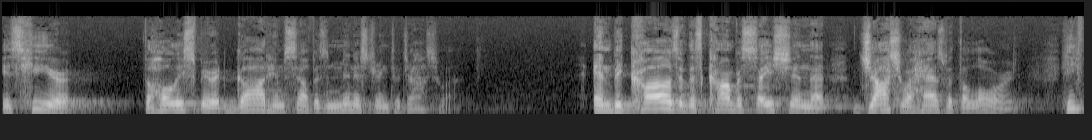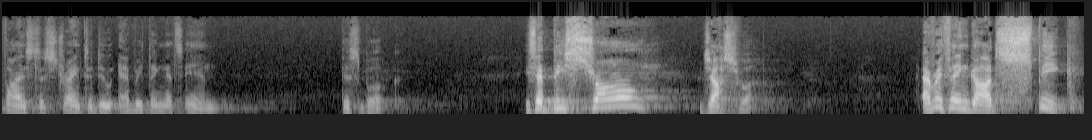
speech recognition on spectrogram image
is here, the Holy Spirit, God Himself, is ministering to Joshua. And because of this conversation that Joshua has with the Lord, he finds the strength to do everything that's in this book. He said, Be strong, Joshua. Everything God speak,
